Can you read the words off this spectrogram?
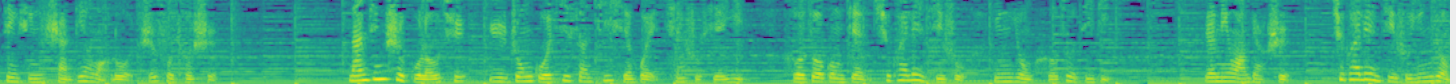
进行闪电网络支付测试。南京市鼓楼区与中国计算机协会签署协议，合作共建区块链技术应用合作基地。人民网表示，区块链技术应用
